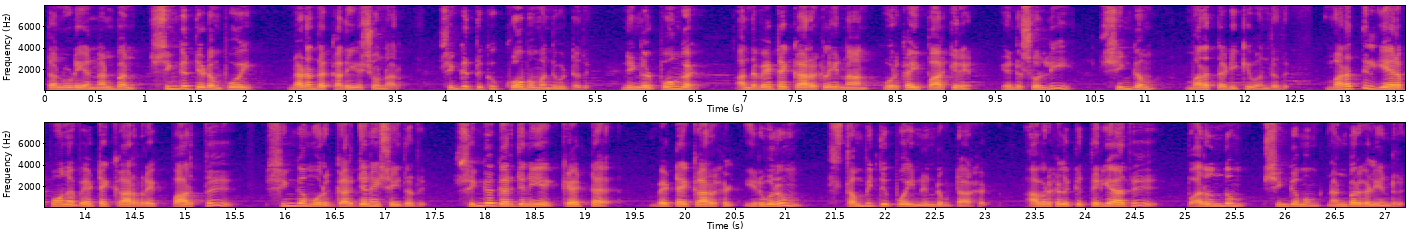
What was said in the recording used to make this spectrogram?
தன்னுடைய நண்பன் சிங்கத்திடம் போய் நடந்த கதையை சொன்னார். சிங்கத்துக்கு கோபம் வந்துவிட்டது. நீங்கள் போங்கள் அந்த வேட்டைக்காரர்களை நான் ஒரு கை பார்க்கிறேன் என்று சொல்லி சிங்கம் மரத்தடிக்கு வந்தது. மரத்தில் ஏறப்போன வேட்டைக்காரரை பார்த்து சிங்கம் ஒரு கர்ஜனை செய்தது. சிங்க கர்ஜனையை கேட்ட வேட்டைக்காரர்கள் இருவரும் ஸ்தம்பித்து போய் நின்று விட்டார்கள். அவர்களுக்கு தெரியாது பருந்தும் சிங்கமும் நண்பர்கள் என்று.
